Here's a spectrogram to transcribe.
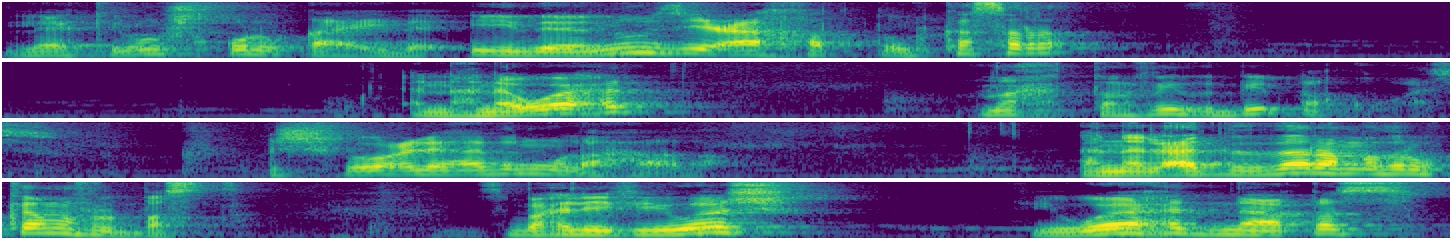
لكن وش تقول القاعدة؟ إذا نزع خط الكسر أن هنا واحد نحتفظ بالأقواس. اشفعوا على هذه الملاحظة؟ أن العدد ذا مضروب كامل في البسط. أصبح لي في واش في واحد ناقص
